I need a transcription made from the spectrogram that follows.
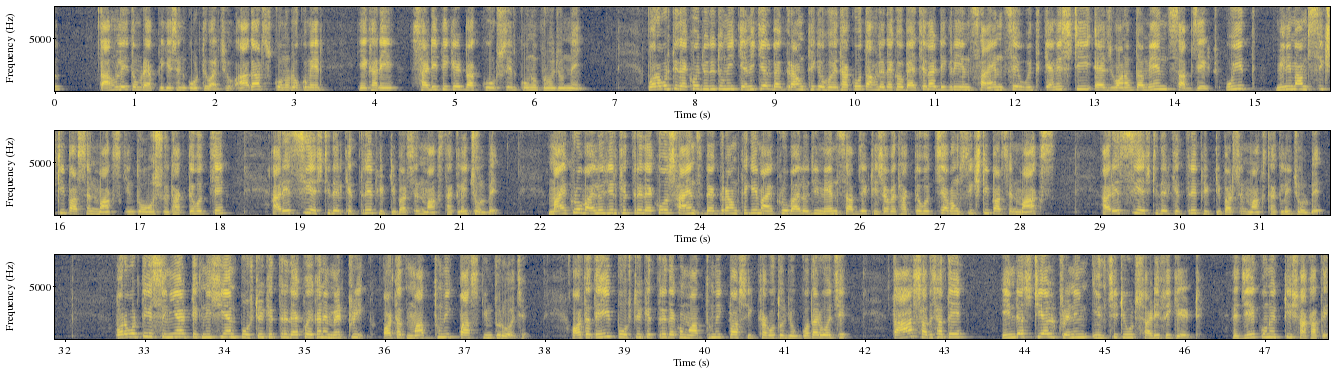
তাহলেই তোমরা অ্যাপ্লিকেশন করতে পারছ। আদার্স কোনো রকমের এখানে সার্টিফিকেট বা কোর্সের কোনো প্রয়োজন নেই। পরবর্তী দেখো, যদি তুমি কেমিক্যাল ব্যাকগ্রাউন্ড থেকে হয়ে থাকো, তাহলে দেখো ব্যাচেলার ডিগ্রি ইন সায়েন্সে with chemistry as one of the main subject with minimum sixty percent marks কিন্তু অবশ্যই থাকতে হচ্ছে। আর এসসি এসটিদের ক্ষেত্রে ফিফটি পার্সেন্ট মার্কস থাকলেই চলবে। মাইক্রোবায়োলজির ক্ষেত্রে দেখো সায়েন্স ব্যাকগ্রাউন্ড থেকে মাইক্রোবায়োলজি মেন সাবজেক্ট হিসাবে থাকতে হচ্ছে এবং সিক্সটি পার্সেন্ট মার্কস আর এসসি এসটিদের ক্ষেত্রে ফিফটি পার্সেন্ট মার্কস থাকলেই চলবে। পরবর্তী সিনিয়র টেকনিশিয়ান পোস্টের ক্ষেত্রে দেখো, এখানে মেট্রিক অর্থাৎ মাধ্যমিক পাস কিন্তু রয়েছে। অর্থাৎ এই পোস্টের ক্ষেত্রে দেখো, মাধ্যমিক পাস শিক্ষাগত যোগ্যতা রয়েছে। তার সাথে সাথে ইন্ডাস্ট্রিয়াল ট্রেনিং ইনস্টিটিউট সার্টিফিকেট যে কোনো একটি শাখাতে।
